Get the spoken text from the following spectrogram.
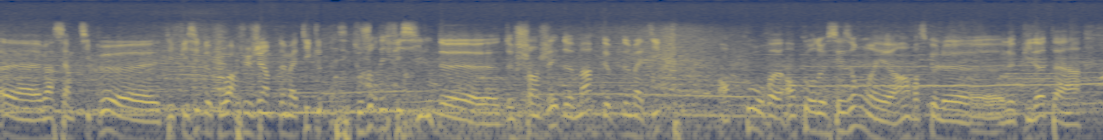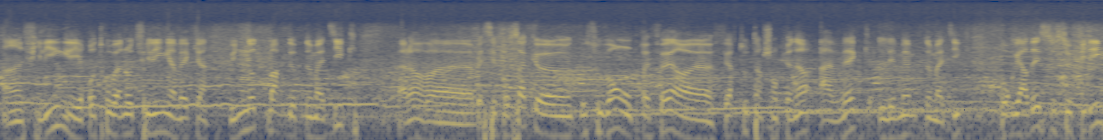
ben, c'est un petit peu difficile de pouvoir juger un pneumatique. C'est toujours difficile de changer de marque de pneumatique en cours, euh, en cours de saison hein, parce que le, pilote a, un feeling et il retrouve un autre feeling avec une autre marque de pneumatique. Alors euh, ben, c'est pour ça que, souvent on préfère euh, faire tout un championnat avec les mêmes pneumatiques pour garder ce, feeling.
